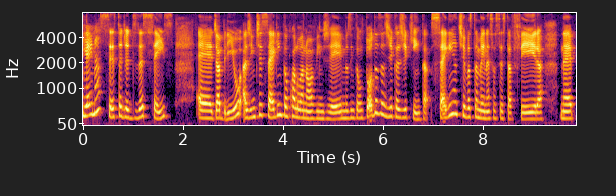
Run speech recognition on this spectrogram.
E aí, na sexta, dia 16, é, de abril. A gente segue então com a lua nova em Gêmeos, então todas as dicas de quinta seguem ativas também nessa sexta-feira, né?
